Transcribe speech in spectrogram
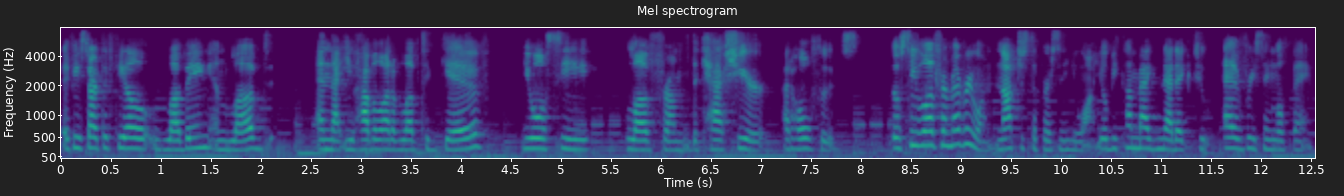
if you start to feel loving and loved, and that you have a lot of love to give, you will see love from the cashier at Whole Foods. You'll see love from everyone, not just the person you want. You'll become magnetic to every single thing.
